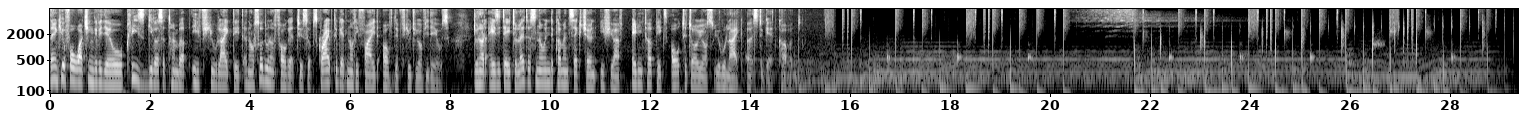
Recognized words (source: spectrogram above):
Thank you for watching the video, please give us a thumb up if you liked it and also do not forget to subscribe to get notified of the future videos. Do not hesitate to let us know in the comment section if you have any topics or tutorials you would like us to get covered.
